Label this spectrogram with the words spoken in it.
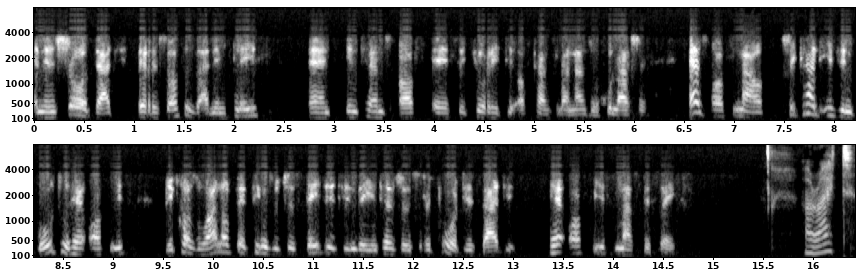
and ensure that the resources are in place and in terms of uh, security of Councillor Nanzo Rulashe. As of now, she can't even go to her office because one of the things which is stated in the intelligence report is that her office must be safe. All right,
